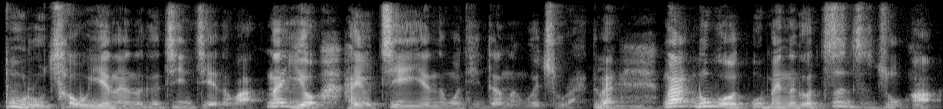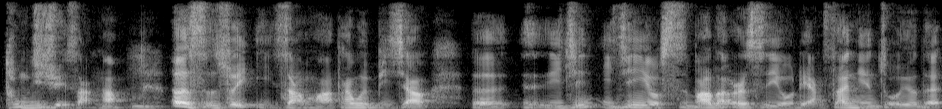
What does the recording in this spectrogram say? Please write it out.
步入抽烟的那个境界的话，那以后还有戒烟的问题等等会出来，对不对？嗯、那如果我们能够制止住啊，统计学上哈，二十岁以上的话，他会比较呃呃，已经已经有十八到二十有两三年左右的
